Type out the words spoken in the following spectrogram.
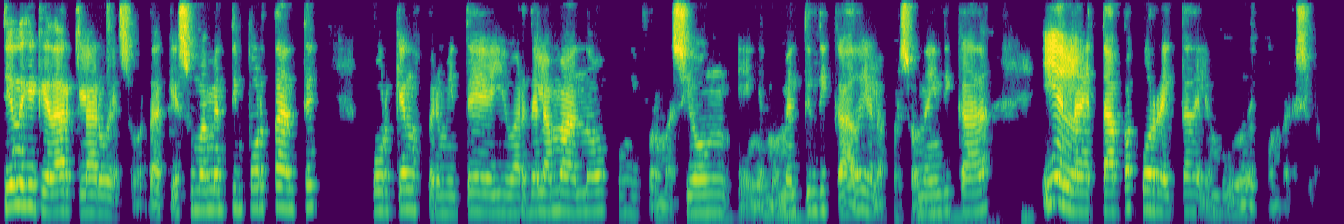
tiene que quedar claro eso, ¿verdad? Que es sumamente importante porque nos permite llevar de la mano con información en el momento indicado y a la persona indicada y en la etapa correcta del embudo de conversión.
